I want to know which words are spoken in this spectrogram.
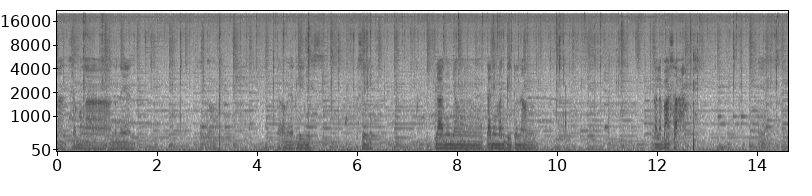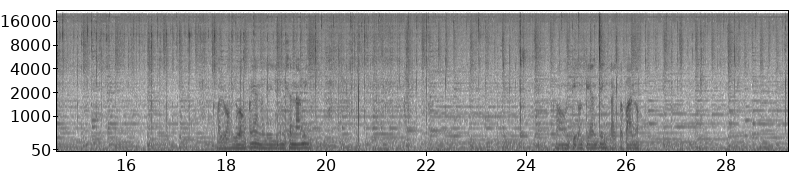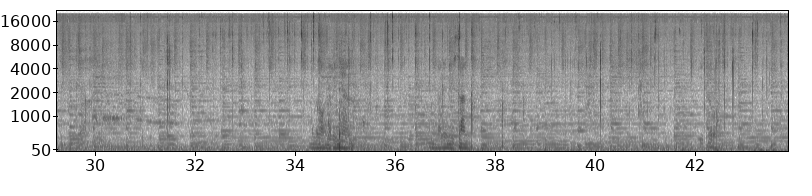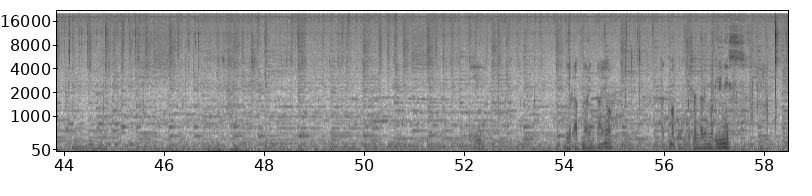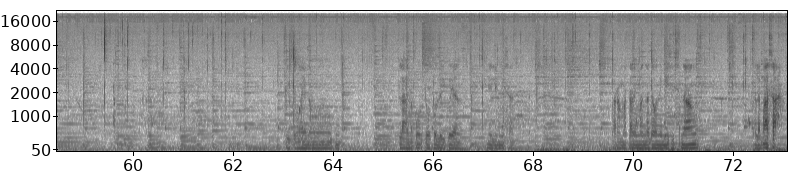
Ayan, sa mga ano na yan. Ito. Dito kami naglinis. Kasi plano niyang taniman dito ng kalabasa. Ayan. Maluwang-luwang pa yan. Nalilinisan namin. Maunti-untian din kahit pa Gear up na rin tayo. At mag-uumpisa na rin maglinis. Dito ngayon ang plano ko. Tutuloy ko yan. Nilinisan. Para mataniman na daw ni Mrs. ng kalabasa.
